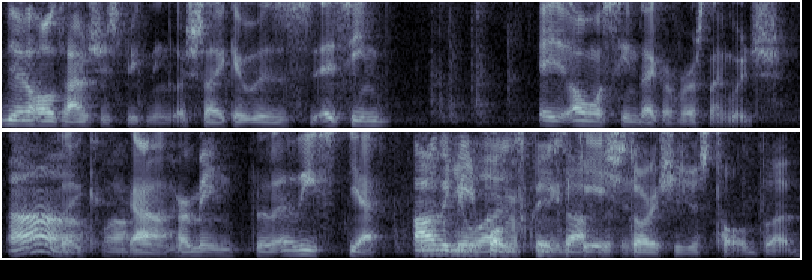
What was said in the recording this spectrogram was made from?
yeah, the whole time she was speaking English. Like it was, it seemed, it almost seemed like her first language. Oh, like wow. I her main, at least yeah. I don't think main it was based off the story she just told, but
